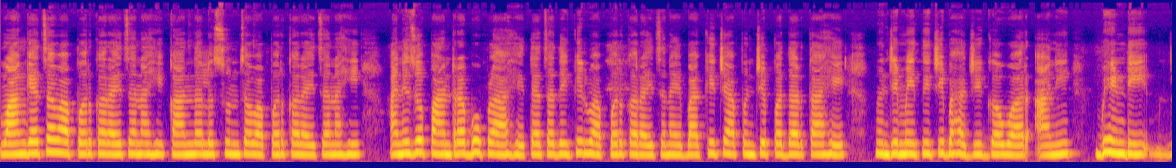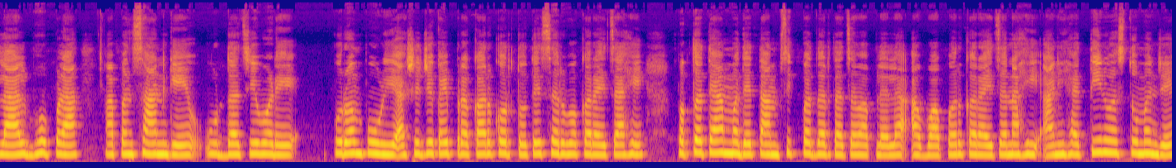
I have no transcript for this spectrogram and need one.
वांग्याचा वापर करायचा नाही कांदा लसूणचा वापर करायचा नाही आणि जो पांढरा भोपळा आहे त्याचा देखील वापर करायचा नाही. बाकीचे आपण जे पदार्थ आहे म्हणजे मेथीची भाजी गवार आणि भेंडी लाल भोपळा आपण सांडगे उडदाचे वडे पुरणपोळी असे जे काही प्रकार करतो ते सर्व करायचं आहे. फक्त त्यामध्ये तामसिक पदार्थाचा आपल्याला वापर करायचा नाही आणि ह्या तीन वस्तू म्हणजे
